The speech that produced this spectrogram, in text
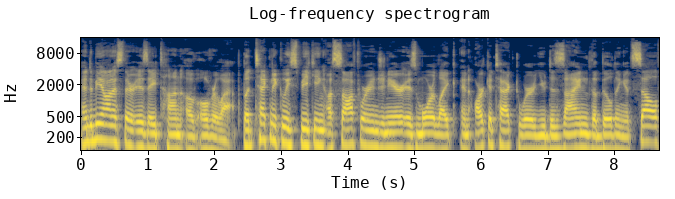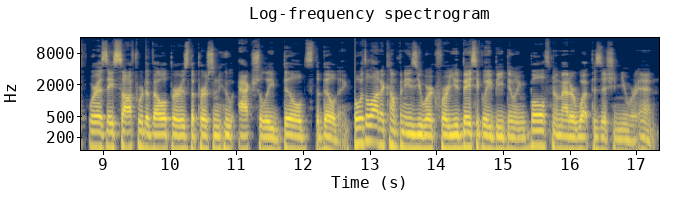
And to be honest, there is a ton of overlap. But technically speaking, a software software engineer is more like an architect where you design the building itself, whereas a software developer is the person who actually builds the building. But with a lot of companies you work for, you'd basically be doing both no matter what position you were in.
